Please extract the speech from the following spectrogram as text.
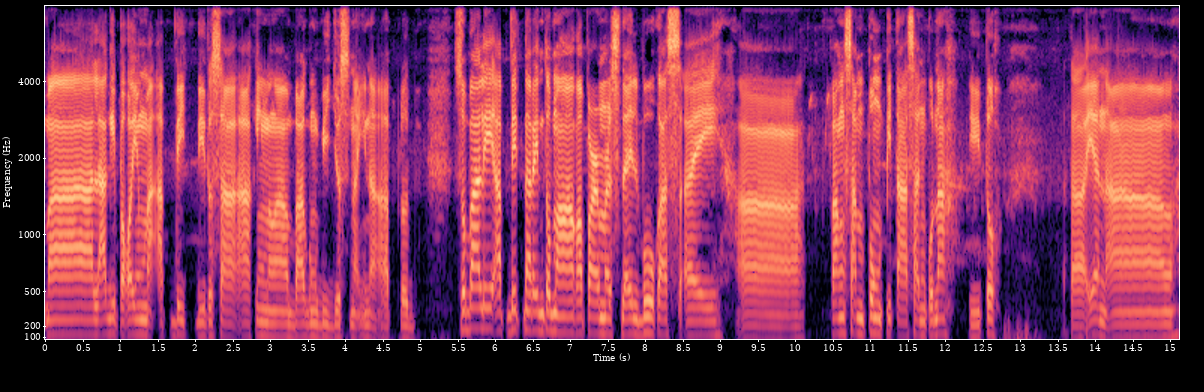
malagi pa ko yung ma-update dito sa aking mga bagong videos na ina-upload. So bali update na rin to mga ka-farmers dahil bukas ay ah, pang sampung pitasan ko na dito. At ah, ayan, ah,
